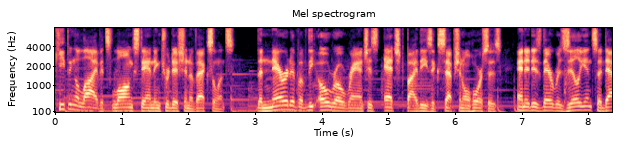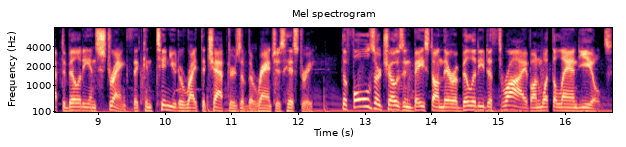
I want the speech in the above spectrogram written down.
keeping alive its long-standing tradition of excellence. The narrative of the Oro Ranch is etched by these exceptional horses, and it is their resilience, adaptability and strength that continue to write the chapters of the ranch's history. The foals are chosen based on their ability to thrive on what the land yields.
